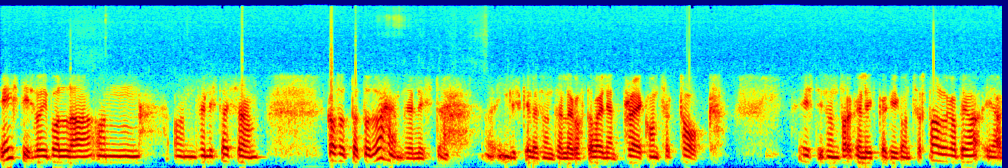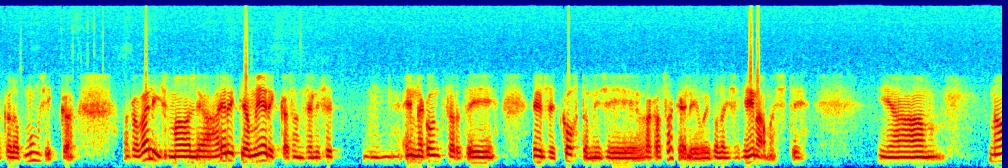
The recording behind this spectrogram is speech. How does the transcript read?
Eestis võib-olla on, on sellist asja kasutatud vähem, sellist, inglise keeles on selle kohta väljend pre-concert talk. Eestis on sageli ikkagi kontsert algab ja, ja kõlab muusika, aga välismaal ja eriti Ameerikas on selliseid mm, enne kontserdi eelseid kohtumisi väga sageli, võib-olla isegi enamasti. ja no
